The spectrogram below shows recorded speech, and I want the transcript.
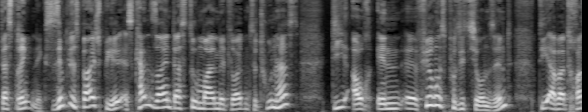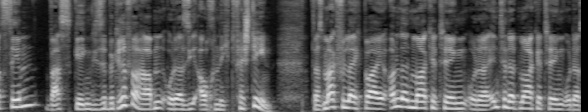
das bringt nichts. Simples Beispiel, es kann sein, dass du mal mit Leuten zu tun hast, die auch in äh, Führungspositionen sind, die aber trotzdem was gegen diese Begriffe haben oder sie auch nicht verstehen. Das mag vielleicht bei Online-Marketing oder Internet-Marketing oder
